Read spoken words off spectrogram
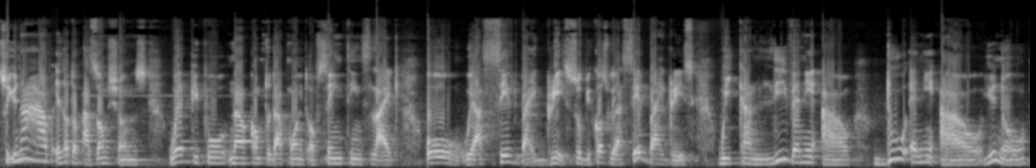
So you now have a lot of assumptions where people now come to that point of saying things like, oh, we are saved by grace. So because we are saved by grace, we can live anyhow, do anyhow, you know,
